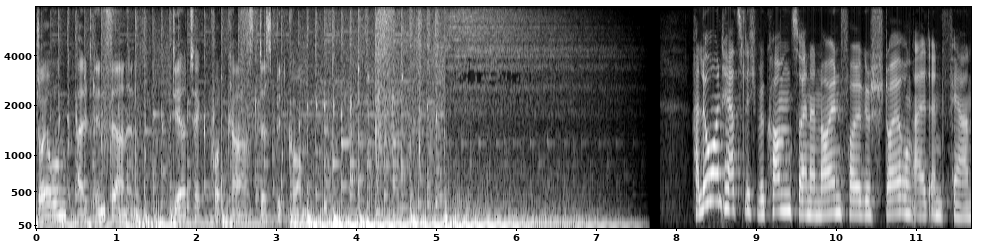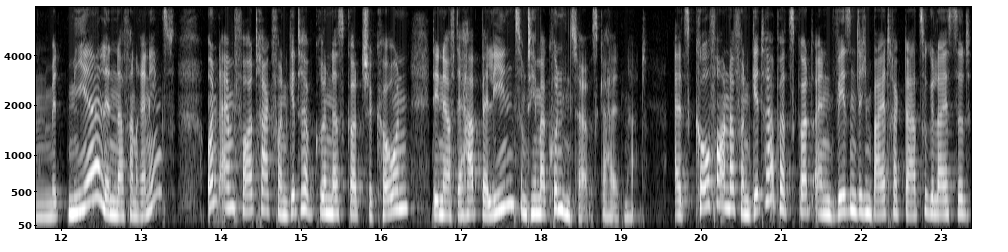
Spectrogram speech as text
Steuerung Alt Entfernen, der Tech-Podcast des Bitkom. Hallo und herzlich willkommen zu einer neuen Folge Steuerung Alt Entfernen mit mir, Linda van Rennings, und einem Vortrag von GitHub-Gründer Scott Chacon, den er auf der Hub Berlin zum Thema Kundenservice gehalten hat. Als Co-Founder von GitHub hat Scott einen wesentlichen Beitrag dazu geleistet,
